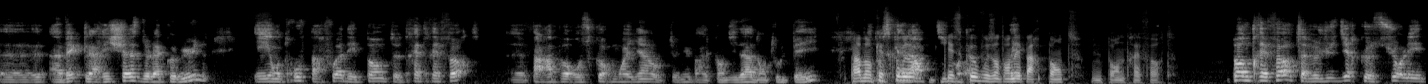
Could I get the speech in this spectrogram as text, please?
euh, avec la richesse de la commune. Et on trouve parfois des pentes très très fortes euh, par rapport au score moyen obtenu par le candidat dans tout le pays. Pardon, qu'est-ce que, vous, que vous entendez par pente, une pente très forte? Pente très forte, ça veut juste dire que sur les.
